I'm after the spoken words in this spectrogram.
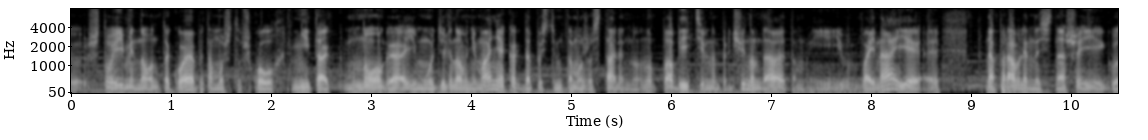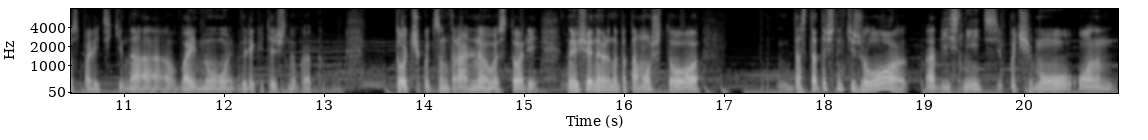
э, что именно он такое, потому что в школах не так много ему уделено внимания, как, допустим, тому же Сталину. Ну, по объективным причинам, да, там и война, и э, направленность нашей госполитики на войну Великой Отечественную как точку центральную в истории. Но еще и, наверное, потому что достаточно тяжело объяснить, почему он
